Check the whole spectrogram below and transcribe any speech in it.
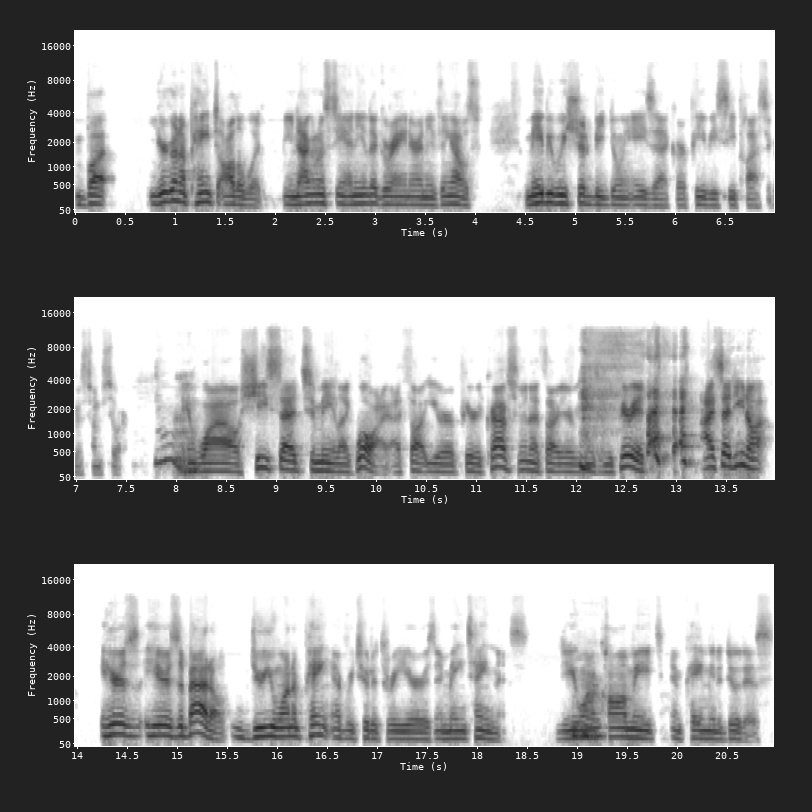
but you're gonna paint all the wood. You're not gonna see any of the grain or anything else. Maybe we should be doing AZEK or PVC plastic of some sort. Hmm. And while she said to me, like, whoa, I, I thought you're a period craftsman, I thought everything's gonna be period. I said, you know, here's here's the battle. Do you want to paint every two to three years and maintain this? Do you mm-hmm. want to call me and pay me to do this?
